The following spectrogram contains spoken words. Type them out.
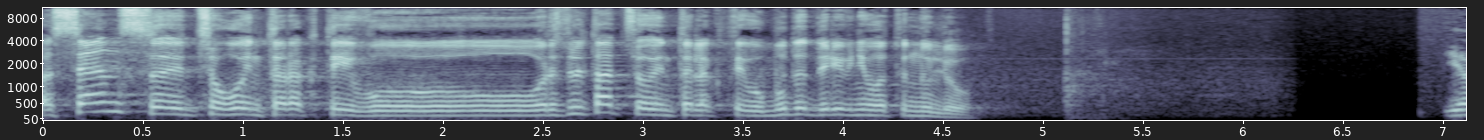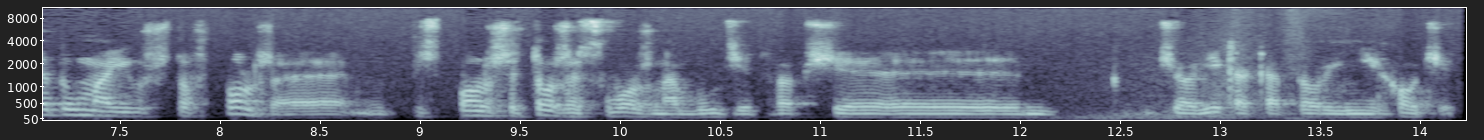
е, сенс е, цього інтерактиву, результат цього інтерактиву буде дорівнювати нулю. Я думаю, что в Польше, в Польше тоже сложно будет вообще э, человека, который не хочет.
